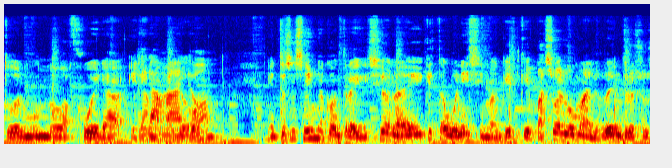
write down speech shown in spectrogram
todo el mundo afuera era, Era malo. malo. Entonces hay una contradicción ahí que está buenísima, que es que pasó algo malo dentro de su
